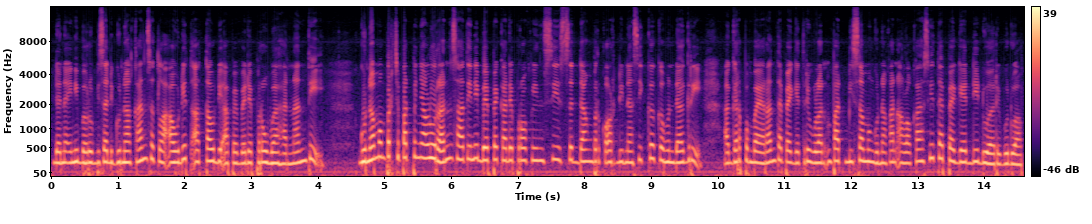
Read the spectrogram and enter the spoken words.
Dana ini baru bisa digunakan setelah audit atau di APBD perubahan nanti. Guna mempercepat penyaluran, saat ini BPKD Provinsi sedang berkoordinasi ke Kemendagri agar pembayaran TPG Triwulan 4 bisa menggunakan alokasi TPG di 2024.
